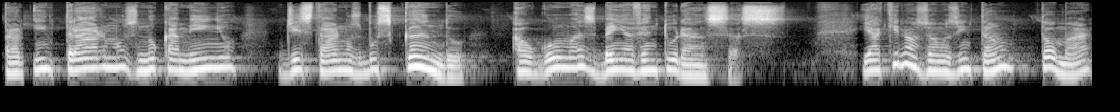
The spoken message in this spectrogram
para entrarmos no caminho de estarmos buscando algumas bem-aventuranças. E aqui nós vamos então tomar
